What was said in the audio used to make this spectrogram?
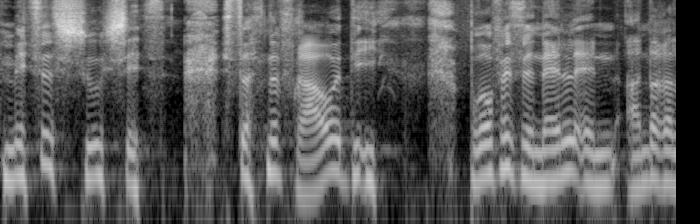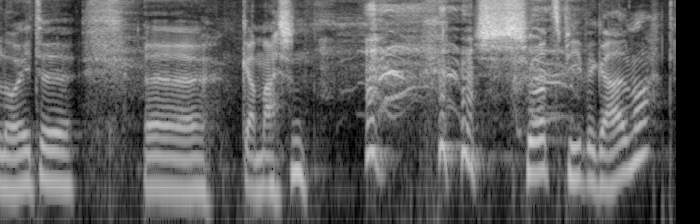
Mrs. Schuschis. Ist das eine Frau, die professionell in andere Leute äh, Gamaschen Schurzpiep egal macht.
